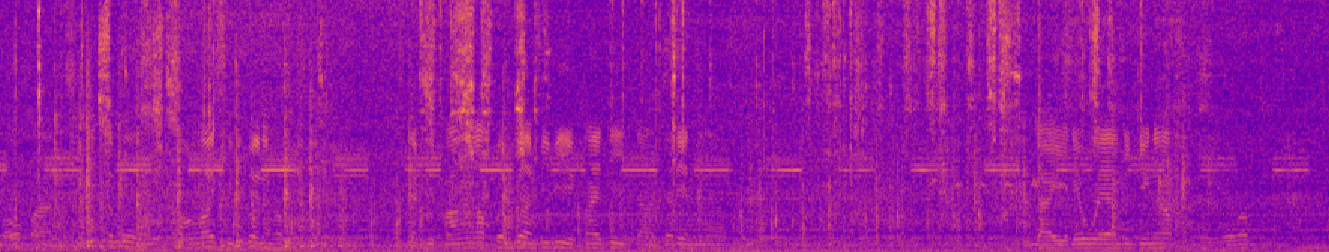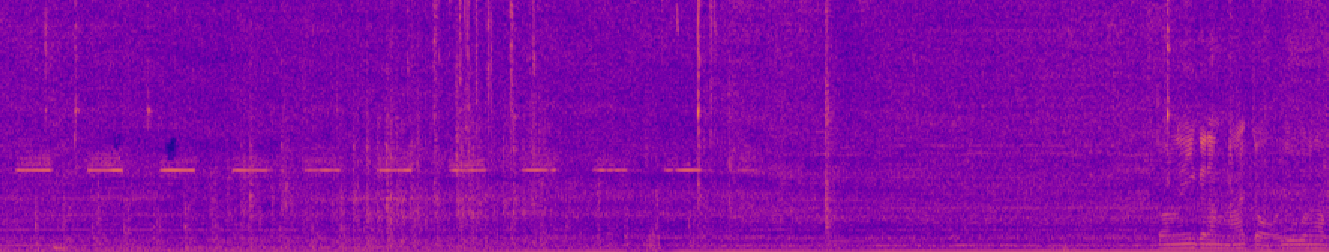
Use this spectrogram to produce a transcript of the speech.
ขอฝากชีวิตสมู210ด้วยนะครับ อย่าผิดฟังนะครับเพื่อนๆพี่ๆใครที่จะจะเล่นนะครับใหญ่เร็วแรงจริงๆนะครับโอ้โหครับตอนนี้กำลังหาเจาะอยู่นะครับ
